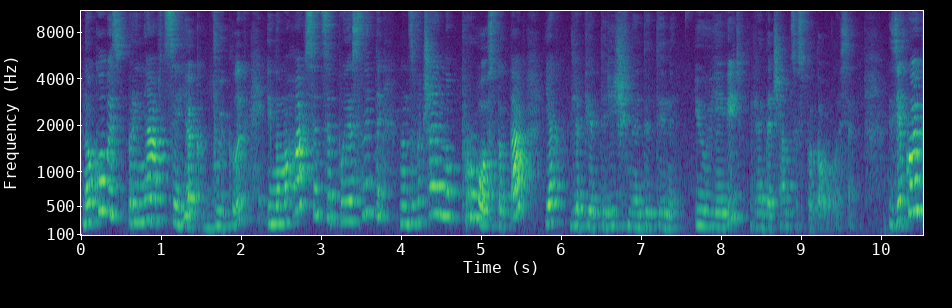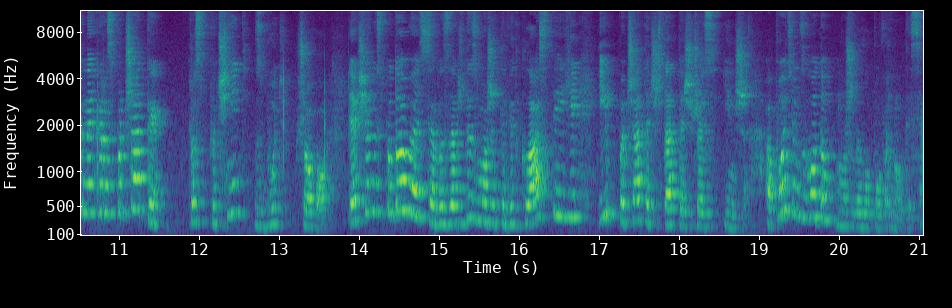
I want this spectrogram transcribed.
Науковець прийняв це як виклик і намагався це пояснити надзвичайно просто, так як для п'ятирічної дитини. І уявіть, глядачам це сподобалося. З якої книги розпочати? Розпочніть з будь-чого. Якщо не сподобається, ви завжди зможете відкласти її і почати читати щось інше, а потім згодом можливо повернутися.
